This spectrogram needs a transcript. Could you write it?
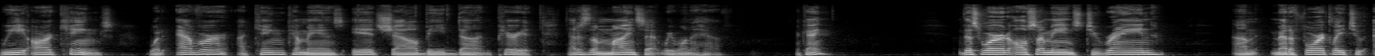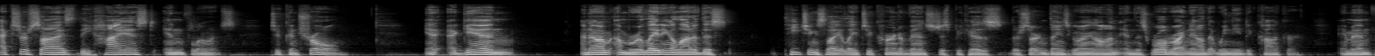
We are kings. Whatever a king commands, it shall be done. Period. That is the mindset we want to have. Okay? This word also means to reign, um, metaphorically, to exercise the highest influence, to control. And again, I know I'm, I'm relating a lot of this teachings lately to current events just because there's certain things going on in this world right now that we need to conquer. Amen.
